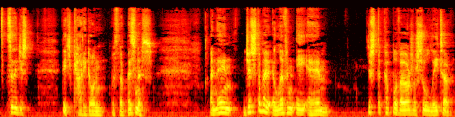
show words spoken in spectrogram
So they just, they just carried on with their business. And then just about 11 a.m., just a couple of hours or so later,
